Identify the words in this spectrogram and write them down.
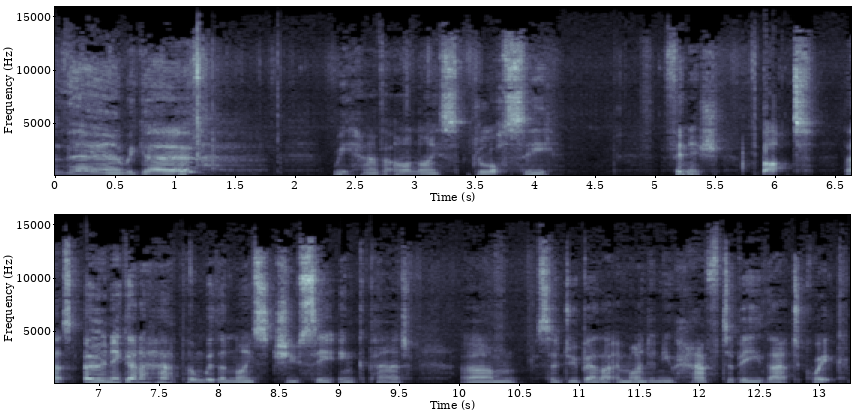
There we go. We have our nice glossy finish. But that's only going to happen with a nice juicy ink pad. Um, so do bear that in mind and you have to be that quick.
